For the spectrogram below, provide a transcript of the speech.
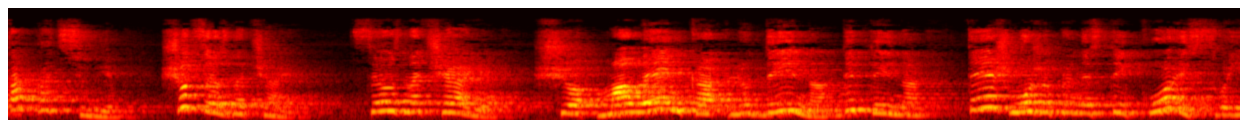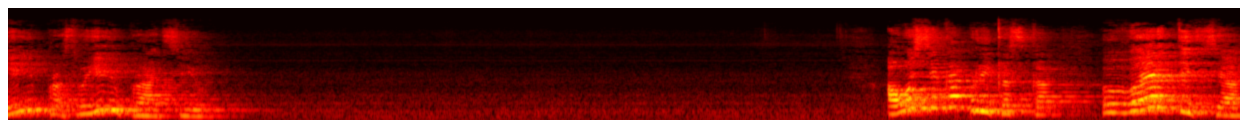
так працює. Що це означає? Це означає, що маленька людина, дитина теж може принести користь своєю, своєю працею. А ось яка приказка. Вертиться,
